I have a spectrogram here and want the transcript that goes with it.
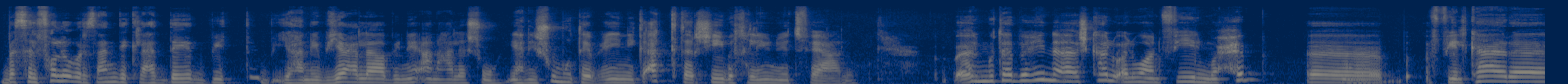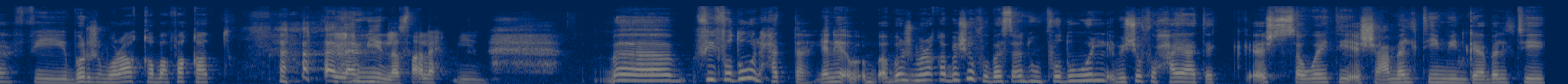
بس ال followers عندك العداد بيت يعني بيعلى بناء على شو؟ يعني شو متابعينك؟ أكثر شيء بخليهم يتفاعلوا. المتابعين أشكال وألوان في المحب آه، في الكارة في برج مراقبة فقط. لمين؟ لصالح مين؟ في فضول حتى. يعني برج مراقبه بيشوفوا بس عندهم فضول بيشوفوا حياتك إيش سويتي إيش عملتي مين قابلتي.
